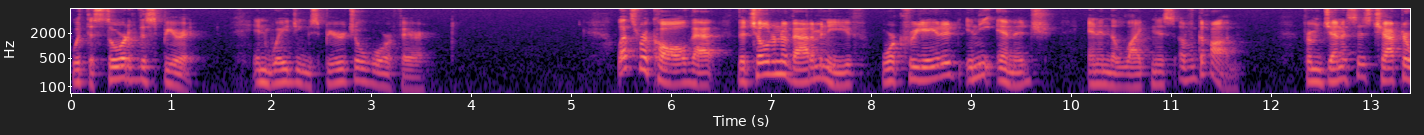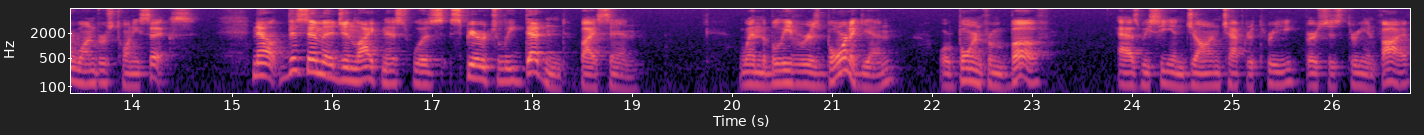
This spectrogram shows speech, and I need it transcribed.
with the sword of the Spirit, in waging spiritual warfare. Let's recall that the children of Adam and Eve were created in the image and in the likeness of God. From Genesis chapter 1 verse 26. Now, this image and likeness was spiritually deadened by sin. When the believer is born again, or born from above, as we see in John chapter 3 verses 3 and 5,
